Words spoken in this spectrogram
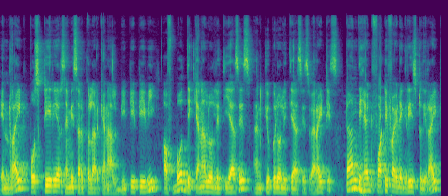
in right posterior semicircular canal BPPV of both the canalolithiasis and cupulolithiasis varieties. Turn the head 45 degrees to the right.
